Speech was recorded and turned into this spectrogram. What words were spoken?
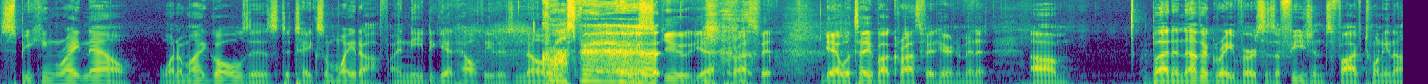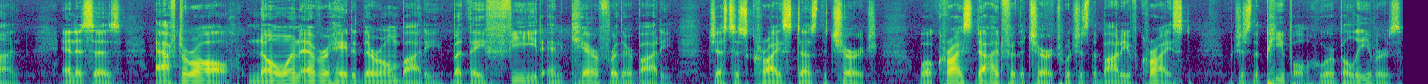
Speaking right now, one of my goals is to take some weight off. I need to get healthy. There's no CrossFit. excuse. Yeah, CrossFit. yeah, we'll tell you about CrossFit here in a minute. Um, but another great verse is Ephesians 5:29, and it says, "After all, no one ever hated their own body, but they feed and care for their body, just as Christ does the church. Well, Christ died for the church, which is the body of Christ, which is the people who are believers.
